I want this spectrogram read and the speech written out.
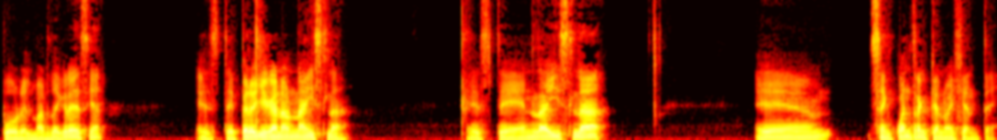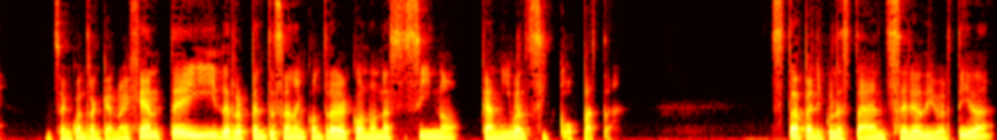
por el mar de Grecia, este, pero llegan a una isla. Este, en la isla em, se encuentran que no hay gente. Se encuentran que no hay gente y de repente se van a encontrar con un asesino caníbal psicópata. Esta película está en serio divertida.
